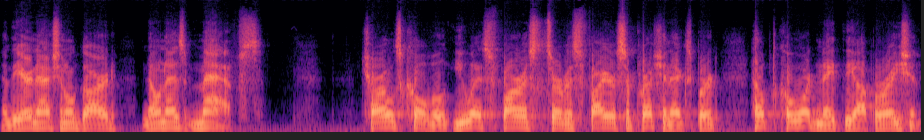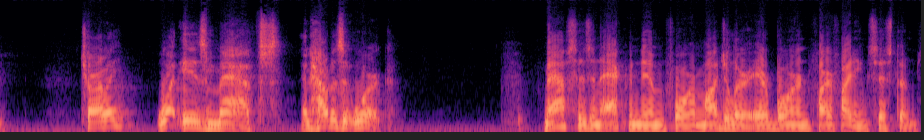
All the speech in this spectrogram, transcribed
and the Air National Guard, known as MAFFS. Charles Koval, U.S. Forest Service fire suppression expert, helped coordinate the operation. Charlie, what is MAFFS and how does it work? MAFFS is an acronym for Modular Airborne Firefighting Systems.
